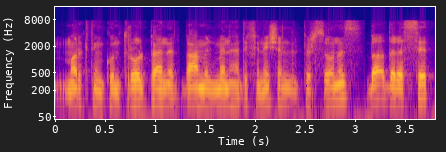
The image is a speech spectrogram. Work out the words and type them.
marketing control panel بعمل منها definition لل personas بقدر الست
